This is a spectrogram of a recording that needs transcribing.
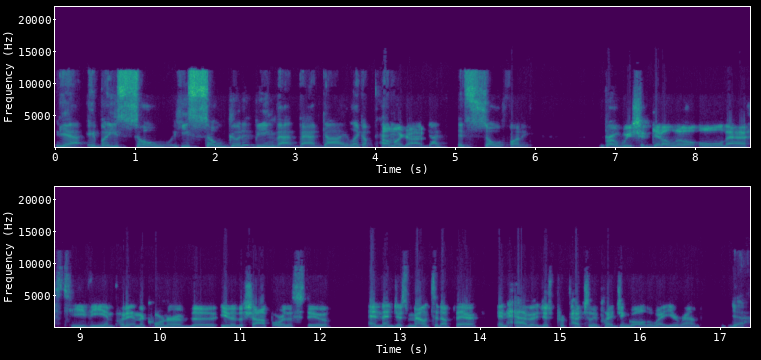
yeah, eh, but he's so he's so good at being that bad guy, like a Oh my God. bad guy. It's so funny. Bro, we should get a little old ass TV and put it in the corner of the either the shop or the stew, and then just mount it up there and have it just perpetually play Jingle all the way year round. Yeah,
